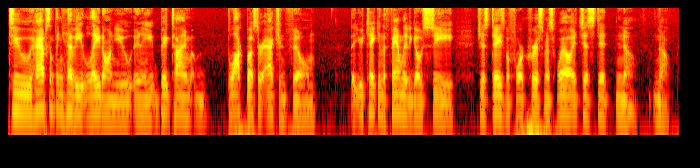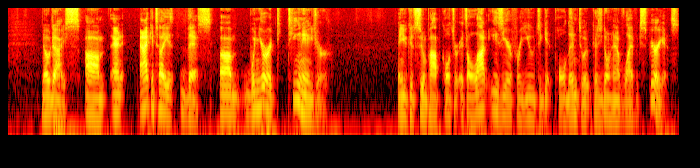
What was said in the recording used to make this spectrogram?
to have something heavy laid on you in a big time blockbuster action film that you're taking the family to go see just days before Christmas, well, it just did no, no, no dice. Um, and and I can tell you this: um, when you're a t- teenager and you consume pop culture, it's a lot easier for you to get pulled into it because you don't have life experience.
